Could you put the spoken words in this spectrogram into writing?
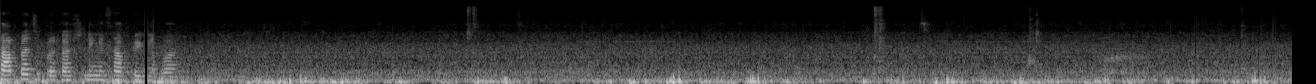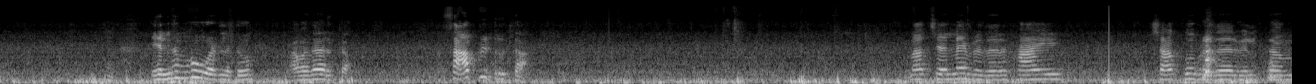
சாப்பிட்டாச்சு பிரகாஷ். நீங்கள் சாப்பிட்டீங்களாப்பா? என்னமோ ஓடலதோ அவ தான் இருக்கா. சாப்பிட்டுட்டு இருக்கா நான் Chennai brother hi Chacko brother welcome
